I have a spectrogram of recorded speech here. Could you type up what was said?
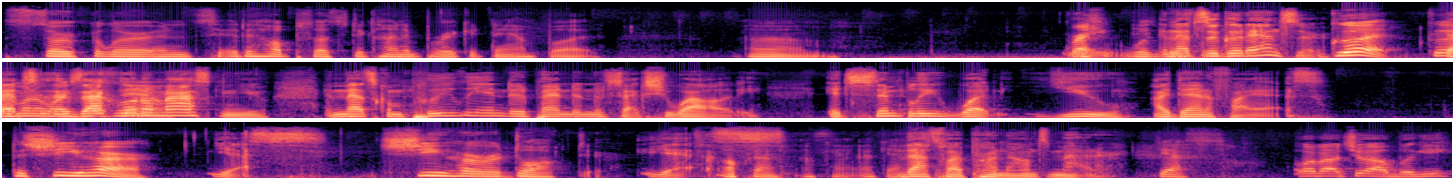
circular and it helps us to kind of break it down. But um, Right, was- and that's a good answer. good, good. That's exactly that what I'm asking you, and that's completely independent of sexuality. It's simply what you identify as. The she her, Yes, she her, a doctor. yes. Okay, okay, okay. That's why pronouns matter. yes. What about you, Al Boogie?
